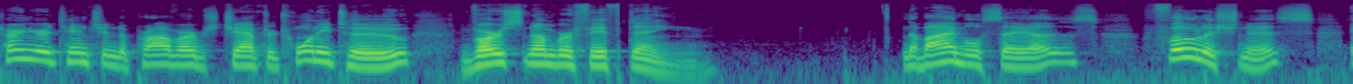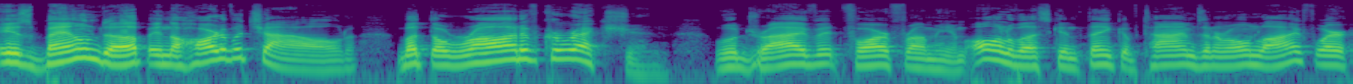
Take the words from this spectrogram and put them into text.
turn your attention to Proverbs chapter 22, verse number 15. The Bible says, Foolishness is bound up in the heart of a child, but the rod of correction will drive it far from Him. All of us can think of times in our own life where,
